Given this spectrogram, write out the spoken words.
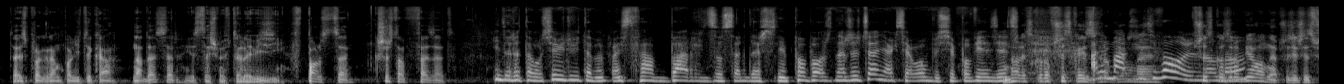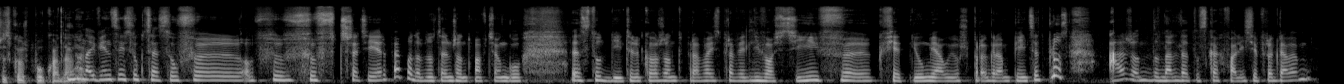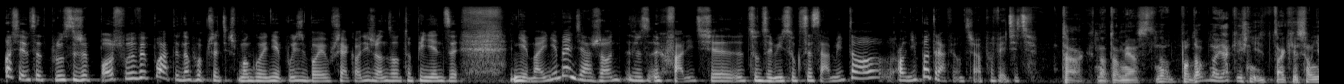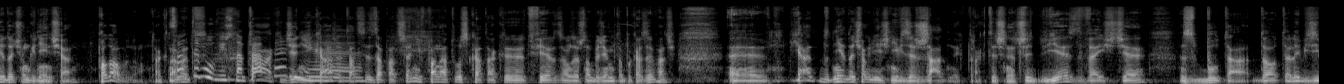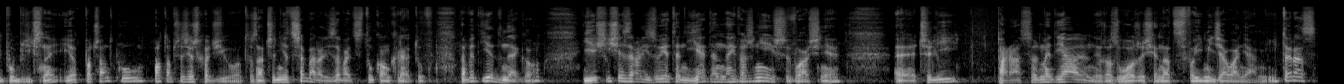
To jest program Polityka na deser. Jesteśmy w telewizji w Polsce. Krzysztof Fezet. I Dorota Łosiewicz, witamy Państwa bardzo serdecznie. Pobożne życzenia chciałoby się powiedzieć. No ale skoro wszystko jest Ale zrobione. marzyć wolno, wszystko no. zrobione, przecież jest wszystko już poukładane. No, najwięcej sukcesów y, w, w, w trzeciej RP podobno ten rząd ma w ciągu y, 100 dni. Tylko rząd Prawa i Sprawiedliwości w kwietniu miał już program 500+, a rząd Donalda Tuska chwali się programem 800+, że poszły wypłaty. No bo przecież mogły nie pójść, bo już jak oni rządzą, to pieniędzy nie ma i nie będzie. A rząd, chwalić się cudzymi sukcesami, to oni potrafią, trzeba powiedzieć. Tak, natomiast no, podobno jakieś takie są niedociągnięcia. Podobno. Tak, Co ty mówisz, naprawdę? Tak, dziennikarze Nie. tacy zapatrzeni w pana Tuska tak y, twierdzą, zresztą będziemy to pokazywać. E, Ja niedociągnięć nie widzę żadnych praktycznie. Czy jest wejście z buta do telewizji publicznej i od początku o to przecież chodziło. To znaczy nie trzeba realizować stu konkretów, nawet jednego, jeśli się zrealizuje ten jeden najważniejszy właśnie, e, czyli parasol medialny rozłoży się nad swoimi działaniami. I teraz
